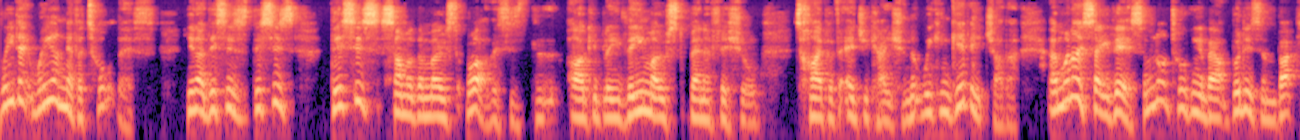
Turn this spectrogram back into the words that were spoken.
we don't we are never taught this. You know, this is this is this is some of the most well this is arguably the most beneficial type of education that we can give each other. And when i say this i'm not talking about buddhism but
